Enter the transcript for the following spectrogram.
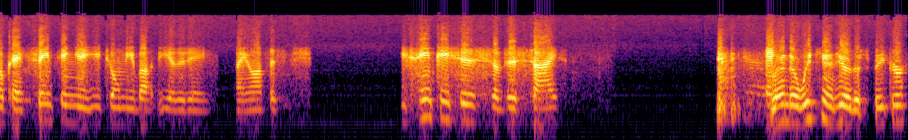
Okay, same thing that you told me about the other day. my office. You've seen pieces of this size. Linda, we can't hear the speaker.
